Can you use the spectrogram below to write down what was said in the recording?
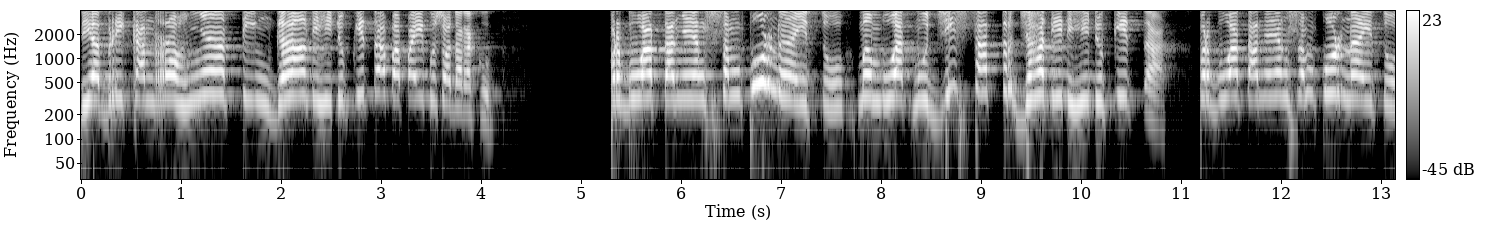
Dia berikan rohnya tinggal di hidup kita Bapak Ibu Saudaraku. Perbuatannya yang sempurna itu membuat mujizat terjadi di hidup kita. Perbuatannya yang sempurna itu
